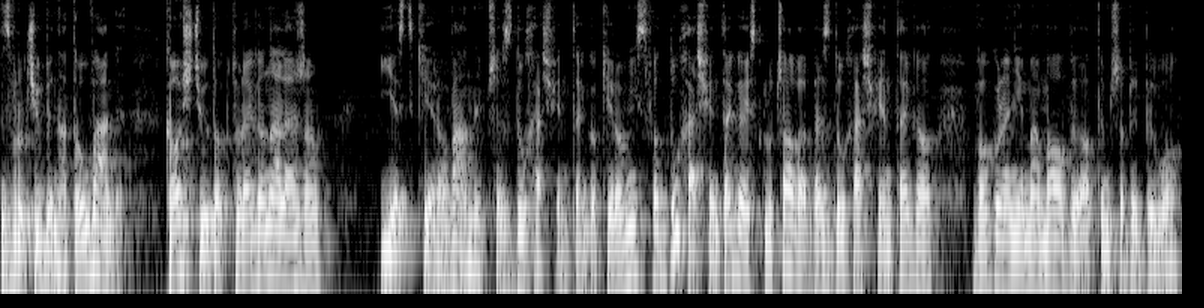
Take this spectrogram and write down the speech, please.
zwróciłby na to uwagę. Kościół, do którego należę, jest kierowany przez Ducha Świętego. Kierownictwo Ducha Świętego jest kluczowe. Bez Ducha Świętego w ogóle nie ma mowy o tym, żeby było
